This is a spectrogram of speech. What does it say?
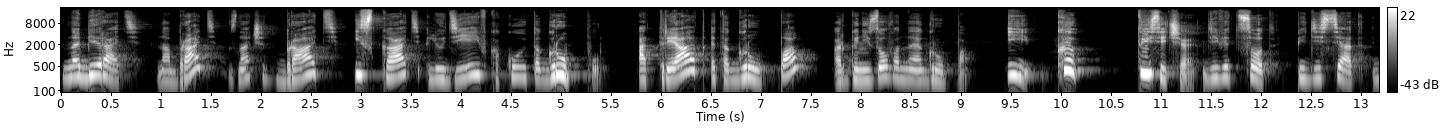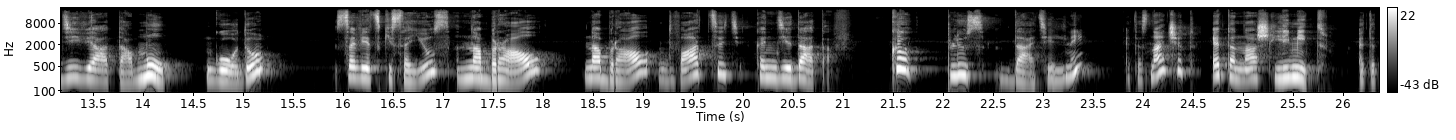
Набирать, набрать значит брать, искать людей в какую-то группу. Отряд – это группа, организованная группа. И к 1959 году Советский Союз набрал, набрал 20 кандидатов. К плюс дательный, это значит, это наш лимит. Этот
